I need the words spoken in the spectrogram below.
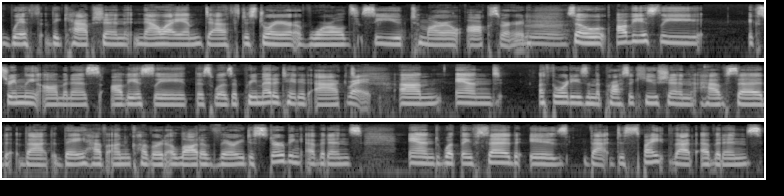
with the caption, Now I am death, destroyer of worlds. See you tomorrow, Oxford. Mm. So obviously, extremely ominous. Obviously, this was a premeditated act. Right. Um, and authorities in the prosecution have said that they have uncovered a lot of very disturbing evidence. And what they've said is that despite that evidence,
